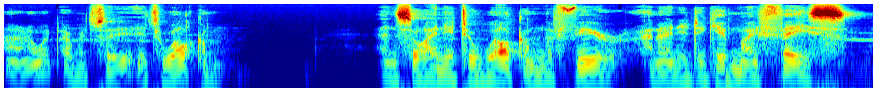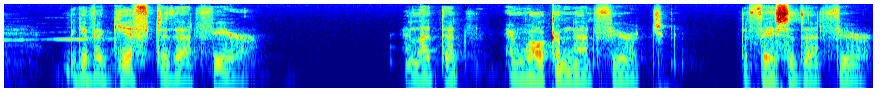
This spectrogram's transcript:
I don't know what I would say, it's welcome. And so I need to welcome the fear and I need to give my face, give a gift to that fear and let that, and welcome that fear, the face of that fear.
